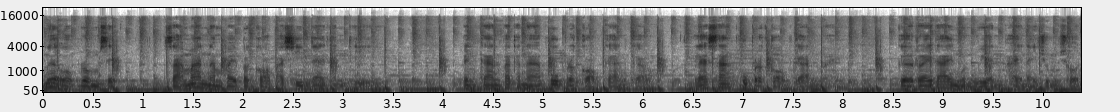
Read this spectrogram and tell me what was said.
เมื่ออบรมเสร็จสามารถนำไปประกอบอาชีพได้ทันที เป็นการพัฒนาผู้ประกอบการเก่า และสร้างผู้ประกอบการใหม่ เกิดรายได้หมุนเวียนภายในชุมชน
